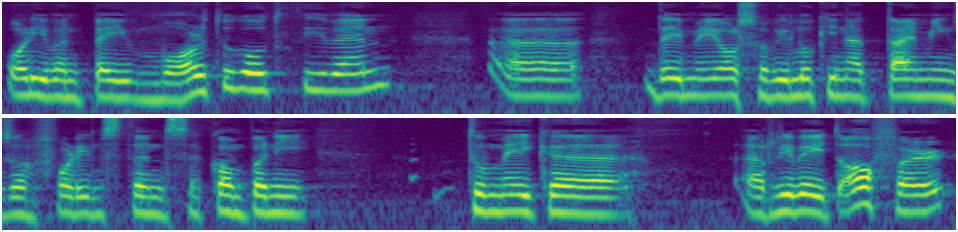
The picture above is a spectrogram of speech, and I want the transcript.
or even pay more to go to the event. Uh, they may also be looking at timings of, for instance, a company to make a, a rebate offer.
